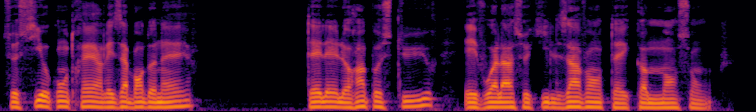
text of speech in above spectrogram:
Ceux-ci au contraire les abandonnèrent, telle est leur imposture, et voilà ce qu'ils inventaient comme mensonge.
